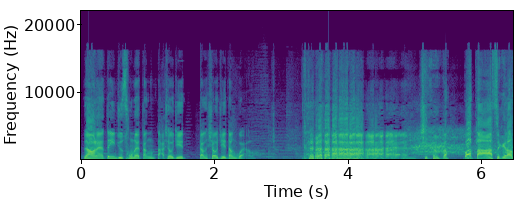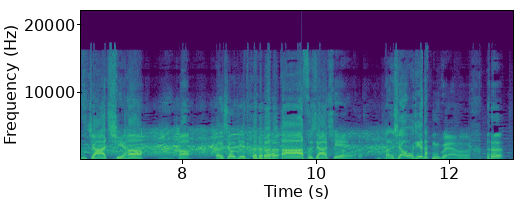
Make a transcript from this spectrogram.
然后呢，等于就从来当大小姐、当小姐当惯了。先把把大字给老子加起哈，好，当小姐，把大字加起，当小姐当惯了。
